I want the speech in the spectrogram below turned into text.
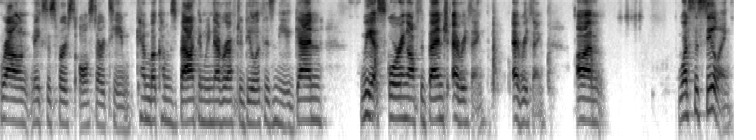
Brown makes his first All Star team. Kemba comes back, and we never have to deal with his knee again. We get scoring off the bench, everything, everything. Um, what's the ceiling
